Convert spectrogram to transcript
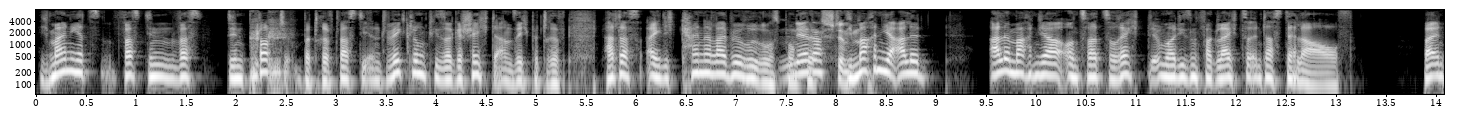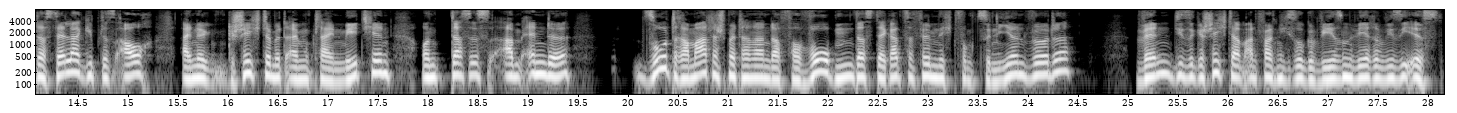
Ich meine jetzt, was den, was den Plot betrifft, was die Entwicklung dieser Geschichte an sich betrifft, hat das eigentlich keinerlei Berührungspunkte. Nee, das stimmt. Die machen ja alle, alle machen ja, und zwar zu Recht, immer diesen Vergleich zu Interstellar auf. Bei Interstellar gibt es auch eine Geschichte mit einem kleinen Mädchen und das ist am Ende so dramatisch miteinander verwoben, dass der ganze Film nicht funktionieren würde, wenn diese Geschichte am Anfang nicht so gewesen wäre, wie sie ist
